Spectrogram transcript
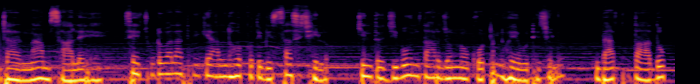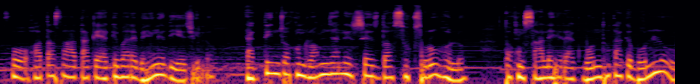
যার নাম সালেহে। সে ছোটবেলা থেকে আল্লাহর প্রতি বিশ্বাসী ছিল, কিন্তু জীবন তার জন্য কঠিন হয়ে উঠেছিল। ব্যর্থতা, দুঃখ, হতাশা তাকে একেবারে ভেঙে দিয়েছিল। একদিন যখন রমজানের শেষ দশক শুরু হলো, তখন সালেহের এক বন্ধু তাকে বলল,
